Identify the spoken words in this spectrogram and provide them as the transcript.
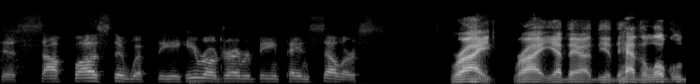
to South Boston with the hero driver being Peyton Sellers. Right, right. Yeah, they, they have the local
